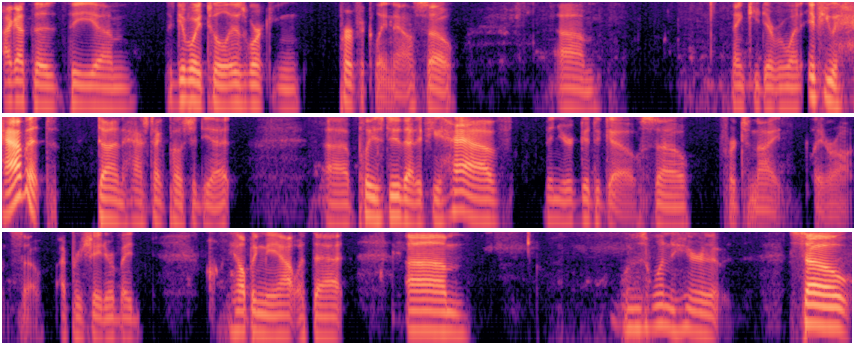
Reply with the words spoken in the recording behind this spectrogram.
I got the the um the giveaway tool is working perfectly now. So, um, thank you to everyone. If you haven't done hashtag posted yet, uh, please do that. If you have, then you're good to go. So for tonight later on. So I appreciate everybody helping me out with that. Um, was one here that so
